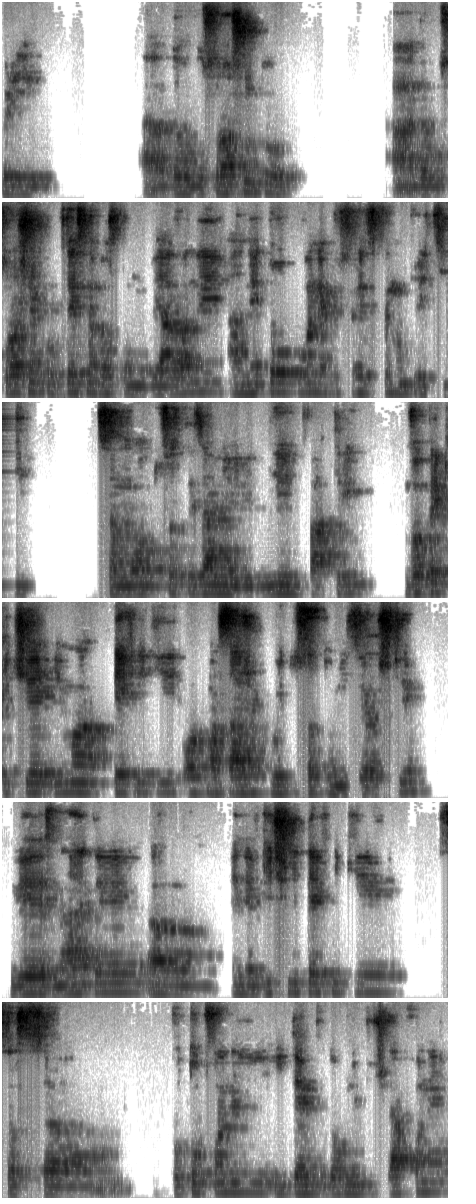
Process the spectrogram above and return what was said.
при а, дългосрочното а, дългосрочния процес на възстановяване, а не толкова непосредствено преди самото състезание или дни, два, три. Въпреки, че има техники от масажа, които са тонизиращи. Вие знаете, а, енергични техники с а, потупване и тем подобни почляпване.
